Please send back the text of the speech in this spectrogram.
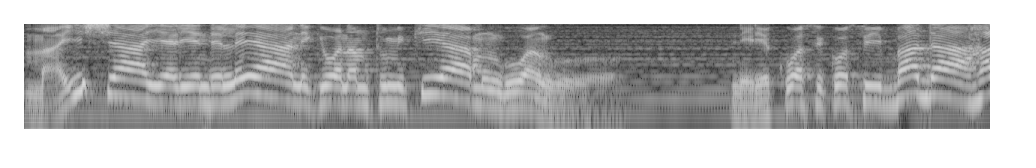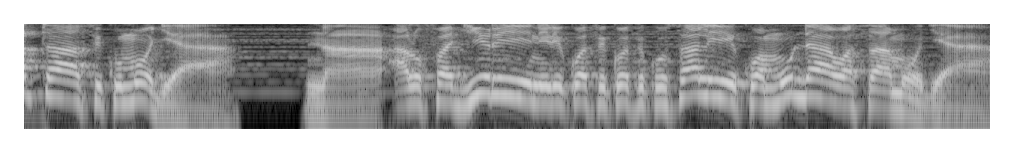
Maisha yaliendelea nikiwa namtumikia Mungu wangu. Nilikuwa sikosi ibada hata siku moja na alfajiri nilikuwa sikosi kusali kwa muda wa saa moja.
